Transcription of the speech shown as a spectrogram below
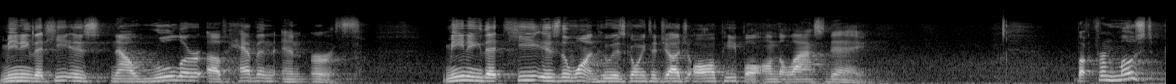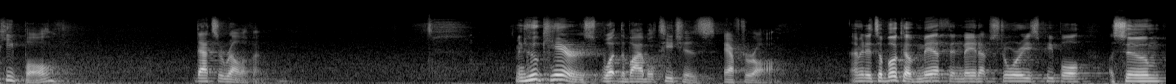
meaning that he is now ruler of heaven and earth meaning that he is the one who is going to judge all people on the last day. But for most people, that's irrelevant. I mean, who cares what the Bible teaches after all? I mean, it's a book of myth and made up stories. People assume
